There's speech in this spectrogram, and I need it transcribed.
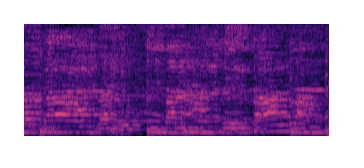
กระจายสนุกสนานสื่อสารลำ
